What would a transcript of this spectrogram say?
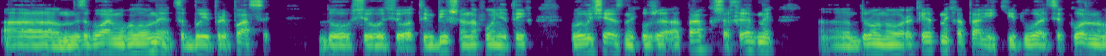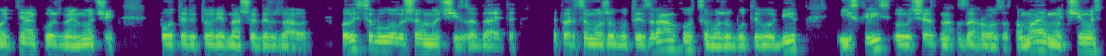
а не забуваємо головне це боєприпаси до всього цього. Тим більше на фоні тих величезних уже атак, шахедних, дроново-ракетних атак, які відбуваються кожного дня і кожної ночі по території нашої держави. Колись це було лише вночі, згадайте. Тепер це може бути зранку, це може бути в обід, і скрізь величезна загроза. То маємо чимось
